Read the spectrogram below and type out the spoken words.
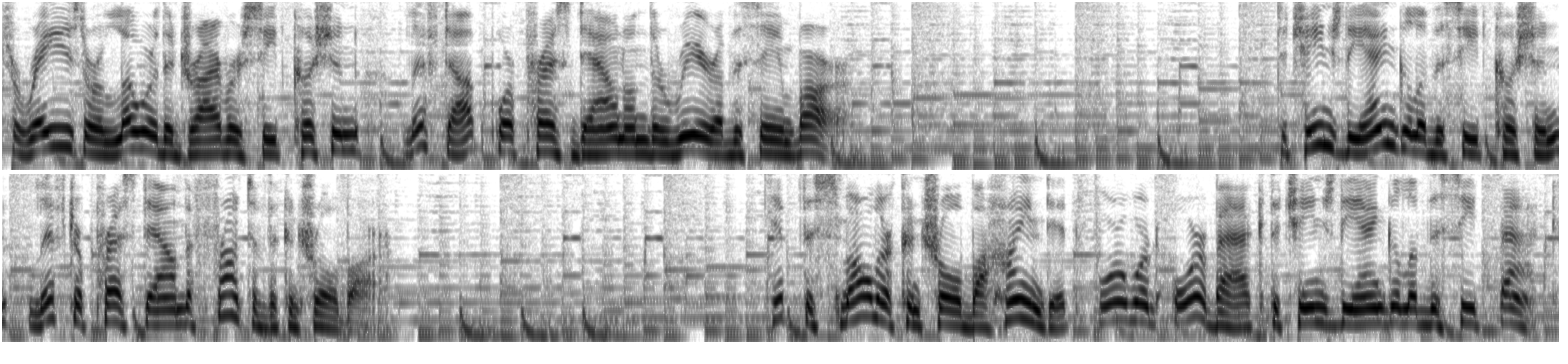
To raise or lower the driver's seat cushion, lift up or press down on the rear of the same bar. To change the angle of the seat cushion, lift or press down the front of the control bar. Tip the smaller control behind it forward or back to change the angle of the seat back.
